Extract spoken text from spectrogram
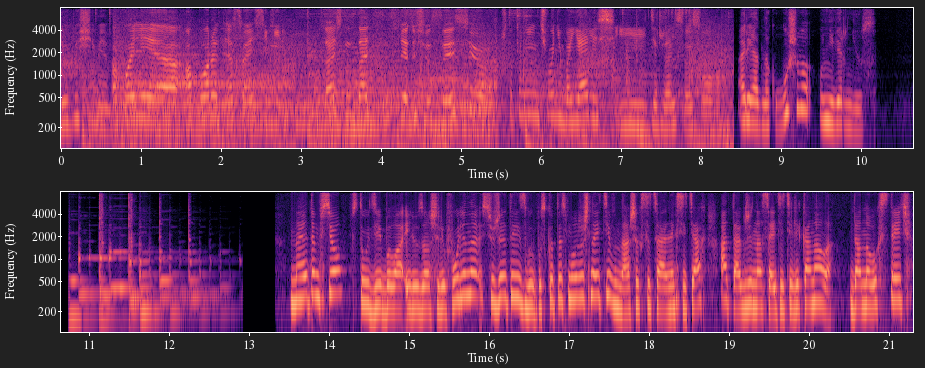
любящими. Были опоры для своей семьи. Удачно сдать следующую сессию, чтобы они ничего не боялись и держали свое слово. Ариадна Кугушева, Универ News. На этом все. В студии была Илюза Шарифулина. Сюжеты из выпуска ты сможешь найти в наших социальных сетях, а также на сайте телеканала. До новых встреч!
